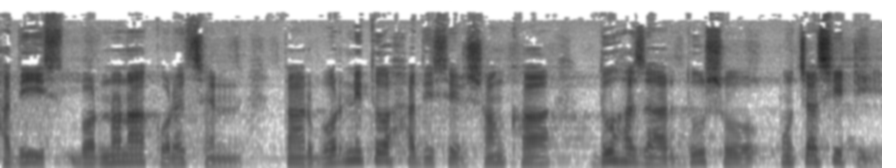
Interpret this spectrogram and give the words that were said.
হাদিস বর্ণনা করেছেন। তার বর্ণিত হাদিসের সংখ্যা দু হাজার দুশো পঁচাশিটি।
